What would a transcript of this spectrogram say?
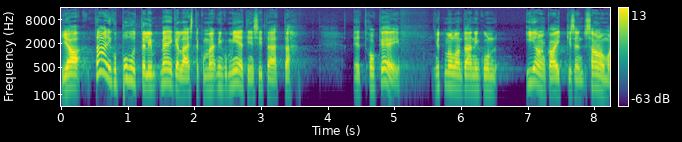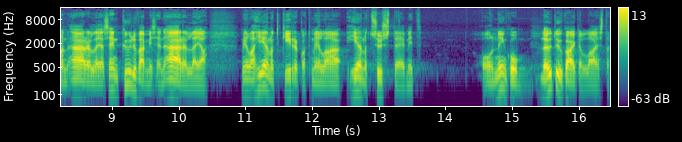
Ja tämä niin puhutteli meikäläistä, kun mä niin mietin sitä, että, että okei, nyt me ollaan tämä niin iankaikkisen sanoman äärellä ja sen kylvämisen äärellä ja meillä on hienot kirkot, meillä on hienot systeemit, on niin kuin, löytyy kaikenlaista.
